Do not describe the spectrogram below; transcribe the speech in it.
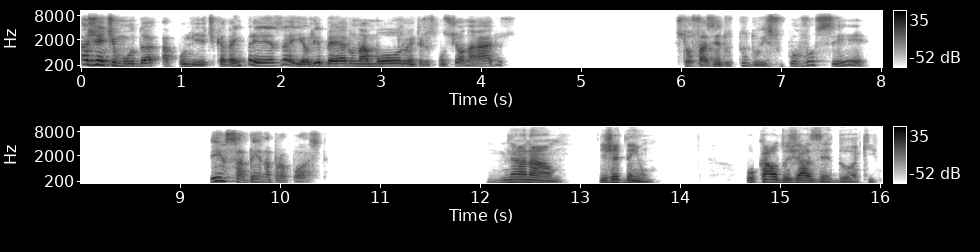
A gente muda a política da empresa e eu libero o namoro entre os funcionários. Estou fazendo tudo isso por você. Pensa bem na proposta. Não, não. De jeito nenhum. O caldo já azedou aqui.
